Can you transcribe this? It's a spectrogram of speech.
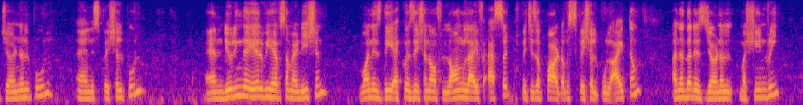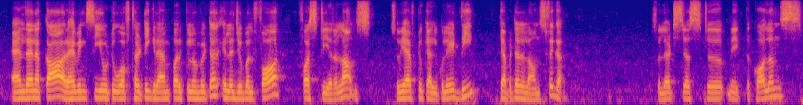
general pool and special pool. And during the year, we have some addition. One is the acquisition of long life asset, which is a part of a special pool item. Another is journal machinery. And then a car having CO2 of 30 gram per kilometer eligible for first year allowance. So we have to calculate the capital allowance figure. So let's just uh, make the columns.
